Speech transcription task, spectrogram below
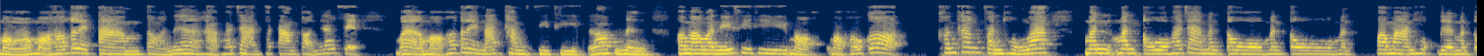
หมอหมอเขาก็เลยตามต่อเนื่องค่ะ พระอาจารย์พอตามต่อเนื่องเสร็จหมอเขาก็เลยนัดทำซีทีรอบหนึ่งพอมาวันนี้ซีทีหมอหมอเขาก็ค่อนข้างฟันธงว่ามันมันโตพระอาจารย์มันโตมันโตมันประมาณหกเดือนมันโต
